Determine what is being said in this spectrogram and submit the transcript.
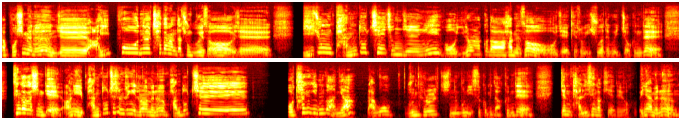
자, 보시면은, 이제, 아이폰을 차단한다, 중국에서, 이제, 미중 반도체 전쟁이, 어, 일어날 거다 하면서, 어, 이제 계속 이슈가 되고 있죠. 근데, 생각하신 게 아니 반도체 전쟁이 일어나면은 반도체에 뭐 타격이 있는 거 아니야? 라고 물음표를 짓는 분이 있을 겁니다. 근데 이제는 달리 생각해야 돼요. 왜냐하면은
